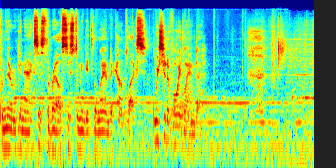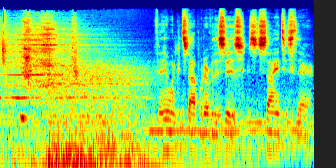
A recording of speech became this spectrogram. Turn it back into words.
From there, we can access the rail system and get to the Lambda complex. We should avoid Lambda. If anyone could stop whatever this is, it's the scientist there.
